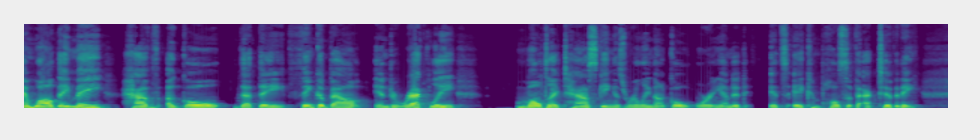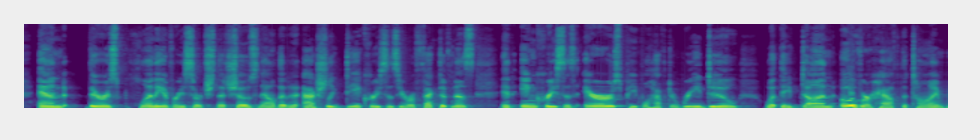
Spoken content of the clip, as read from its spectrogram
And while they may have a goal that they think about indirectly, multitasking is really not goal oriented. It's a compulsive activity. And there is plenty of research that shows now that it actually decreases your effectiveness. It increases errors. People have to redo what they've done over half the time.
